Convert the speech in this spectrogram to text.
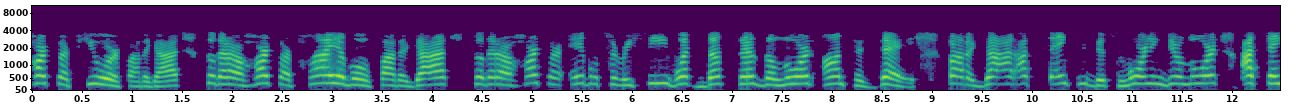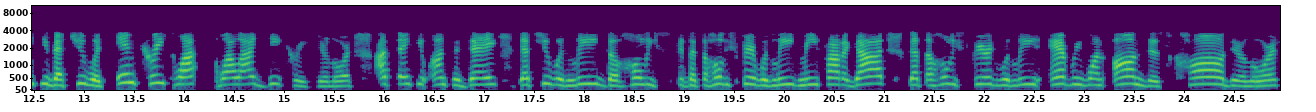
hearts are pure, Father God. So that our hearts are pliable, Father God. So that our hearts are able to receive what thus says the Lord on today. Father God, I thank you this morning, dear Lord. I thank you that you would increase while, while I decrease, dear Lord. I thank you on today that you would lead the Holy Spirit, that the Holy Spirit would lead me, Father God, that the Holy Spirit would lead everyone on this call, dear Lord.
